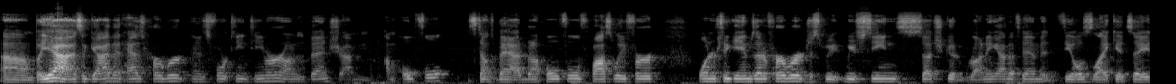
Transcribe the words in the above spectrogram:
Um, but yeah, as a guy that has Herbert and his 14 teamer on his bench, I'm I'm hopeful. It sounds bad, but I'm hopeful possibly for one or two games out of Herbert. Just we, we've seen such good running out of him. It feels like it's a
